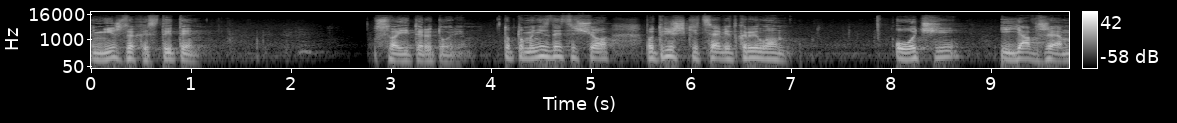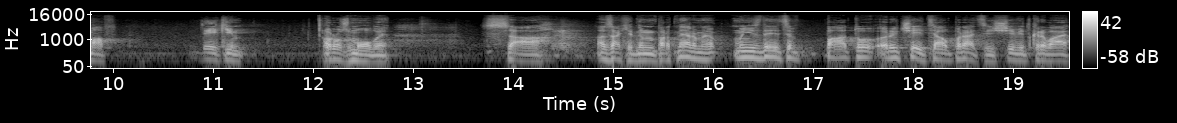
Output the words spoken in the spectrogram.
ніж захистити свої території. Тобто мені здається, що потрішки це відкрило очі, і я вже мав деякі розмови з західними партнерами. Мені здається, багато речей ця операція ще відкриває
